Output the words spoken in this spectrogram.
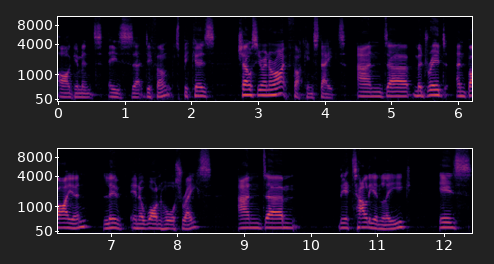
argument is uh, defunct because Chelsea are in a right fucking state, and uh, Madrid and Bayern live in a one-horse race, and um, the Italian league is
